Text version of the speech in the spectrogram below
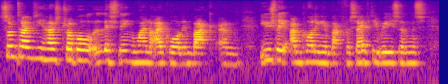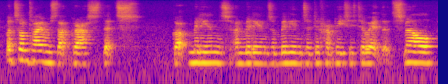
sometimes he has trouble listening when I call him back and usually I'm calling him back for safety reasons but sometimes that grass that's got millions and millions and millions of different pieces to it that smell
